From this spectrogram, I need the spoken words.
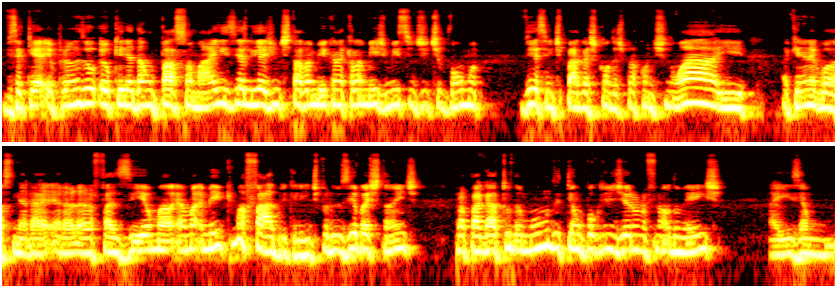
Você quer, eu, pelo menos eu, eu queria dar um passo a mais, e ali a gente estava meio que naquela mesmice de tipo, vamos ver se a gente paga as contas para continuar, e aquele negócio, né? Era, era, era fazer uma, era uma, meio que uma fábrica. A gente produzia bastante para pagar todo mundo e ter um pouco de dinheiro no final do mês. Aí é um,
